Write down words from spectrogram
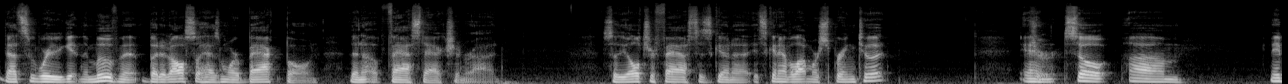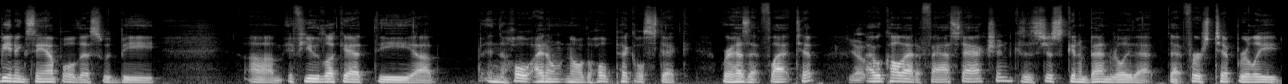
that's where you're getting the movement but it also has more backbone than a fast action rod so the ultra fast is gonna it's gonna have a lot more spring to it and Sure. so um, maybe an example of this would be um, if you look at the uh, in the whole I don't know the whole pickle stick where it has that flat tip Yep. I would call that a fast action because it's just going to bend really that that first tip really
